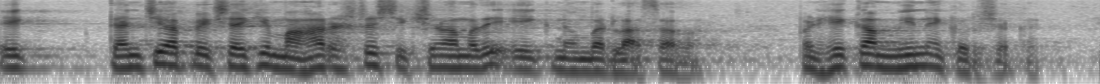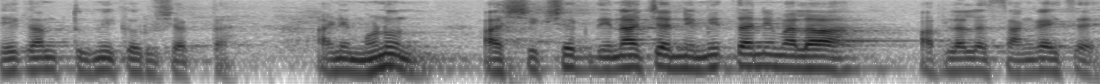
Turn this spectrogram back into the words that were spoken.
एक त्यांची अपेक्षा आहे की महाराष्ट्र शिक्षणामध्ये एक नंबरला असावा. पण हे काम मी नाही करू शकत. हे काम तुम्ही करू शकता. आणि म्हणून आज शिक्षक दिनाच्या निमित्ताने मला आपल्याला सांगायचं आहे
